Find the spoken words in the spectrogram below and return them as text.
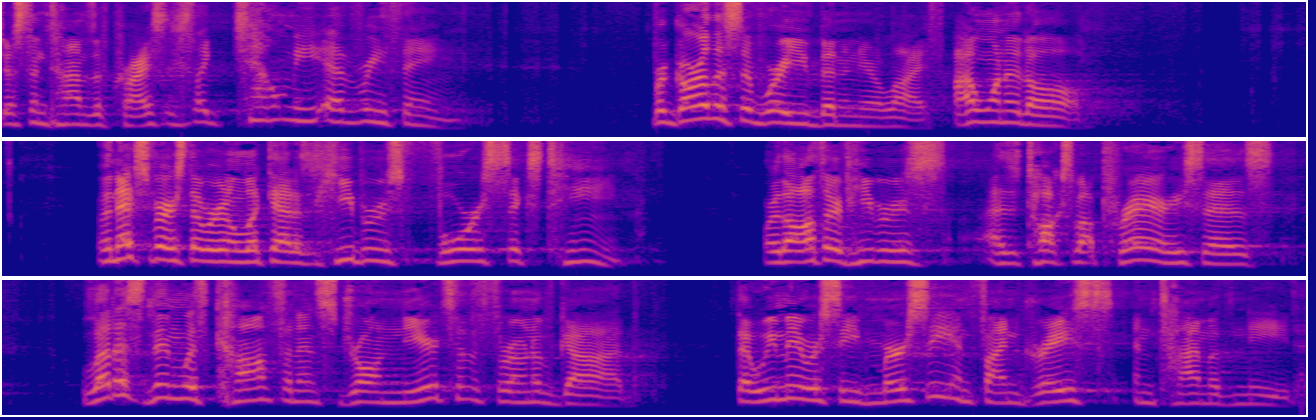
just in times of crisis. He's like, Tell me everything regardless of where you've been in your life. I want it all. The next verse that we're going to look at is Hebrews 4:16, where the author of Hebrews, as he talks about prayer, he says, "Let us then with confidence draw near to the throne of God, that we may receive mercy and find grace in time of need."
